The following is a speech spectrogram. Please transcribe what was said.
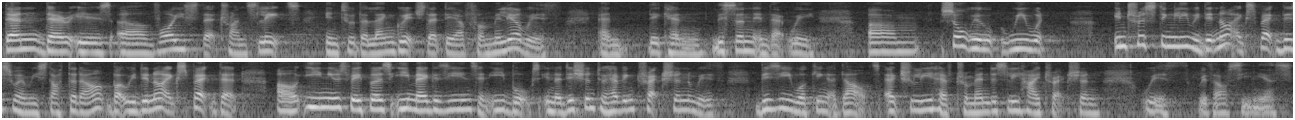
then there is a voice that translates into the language that they are familiar with, and they can listen in that way. Um, so we, we would, interestingly, we did not expect this when we started out, but we did not expect that our e-newspapers, e-magazines, and e-books, in addition to having traction with busy working adults, actually have tremendously high traction with, with our seniors.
